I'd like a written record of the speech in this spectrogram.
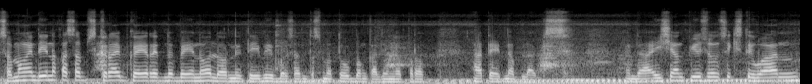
Sa mga hindi nakasubscribe kay Red Noveno, Lorne TV, Bal Santos Matubang, Kalinga Prop, Ate Edna Vlogs. And uh, Asian Fusion 61,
